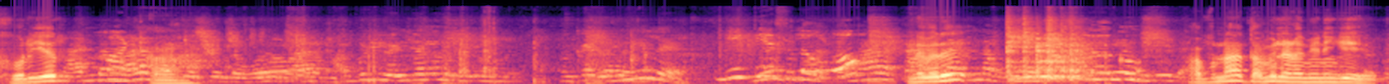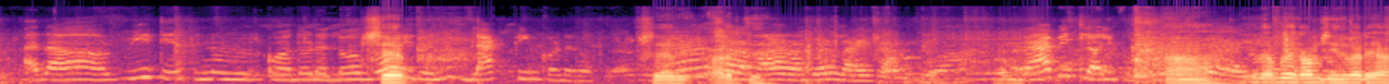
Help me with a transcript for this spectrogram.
கொரியர் ஆ. என்ன பேர்? அப்படின்னா தமிழ் என்ன மீனிங்கு சரி. சரி அடுத்து. ஆ இது அப்படியே காமிச்சு இது வேறையா?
